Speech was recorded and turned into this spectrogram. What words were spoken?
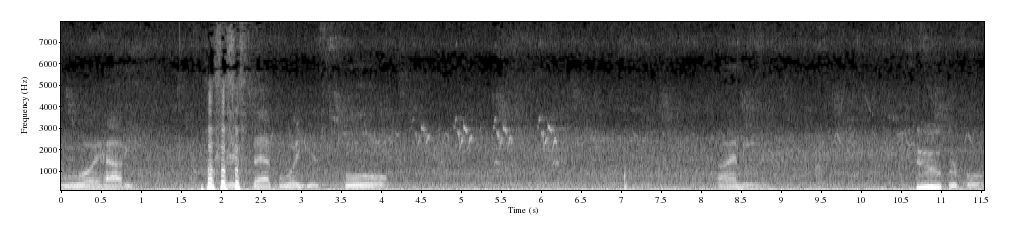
Boy, howdy. this bad boy is full. I mean, super full.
